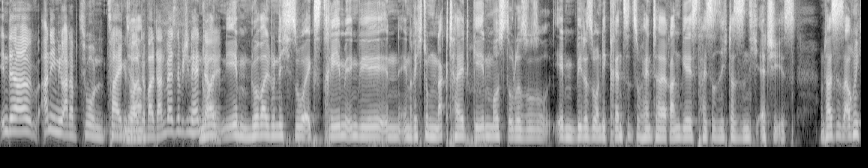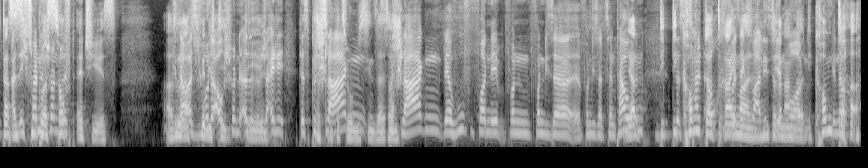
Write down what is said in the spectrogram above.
in der Anime-Adaption zeigen Ja. sollte, weil dann wäre es nämlich ein Nur Hentai. weil, eben, nur weil du nicht so extrem irgendwie in, in Richtung Nacktheit gehen musst oder so, so eben wieder so an die Grenze zu Hentai rangehst, heißt das nicht, dass es nicht edgy ist. Und heißt es auch nicht, dass Also es super soft edgy ist. Also genau, also es wurde auch die- schon, also das Beschlagen, das. Beschlagen der Hufe von, dem, von, von, dieser, von dieser Zentaurin. Ja, die, die kommt halt da dreimal hintereinander. worden. Die kommt Genau. da.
